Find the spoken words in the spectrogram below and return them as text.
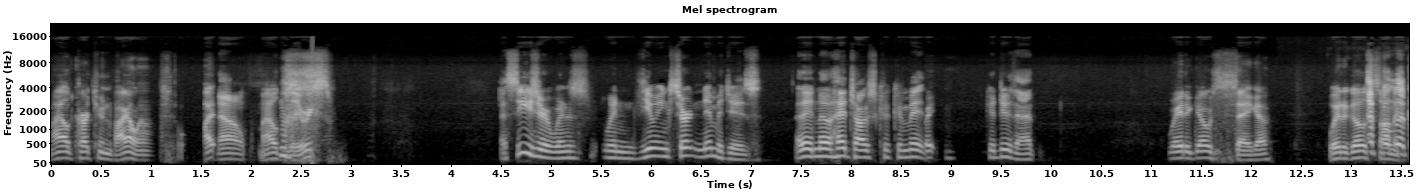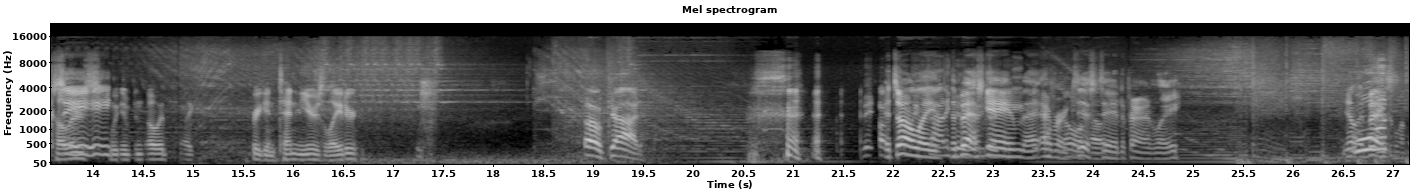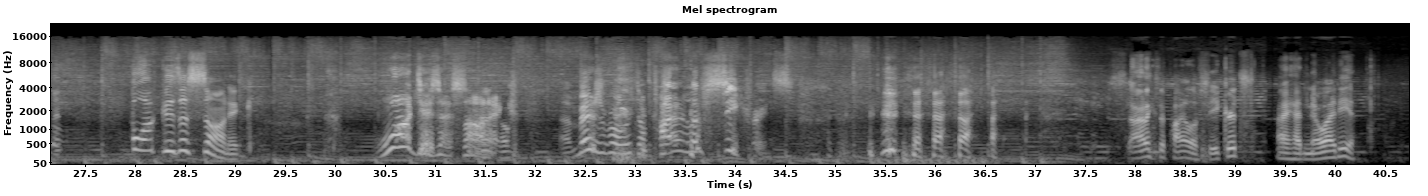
Mild cartoon violence. What? No, Mild lyrics. a seizure when when viewing certain images. I didn't know hedgehogs could commit Wait. could do that. Way to go, Sega. Way to go, Sonic Colors. Even though it's like freaking ten years later. Oh God. It's only Sonic the best game that ever know about. existed, apparently. The only What best the one. fuck is a Sonic? What is a Sonic? Sonic? A miserable little pile of secrets. Sonic's a pile of secrets. I had no idea.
